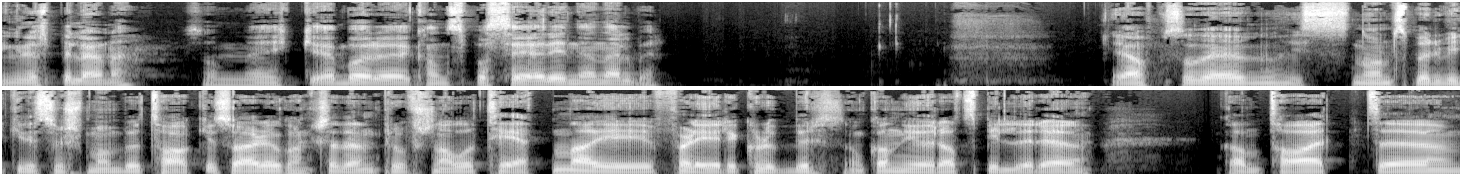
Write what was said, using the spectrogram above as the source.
yngre spillerne. Som ikke bare kan spasere inn i en elver. Ja, så det, hvis, når en spør hvilke ressurser man bør tak i, så er det jo kanskje den profesjonaliteten da, i flere klubber som kan gjøre at spillere kan ta et uh,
